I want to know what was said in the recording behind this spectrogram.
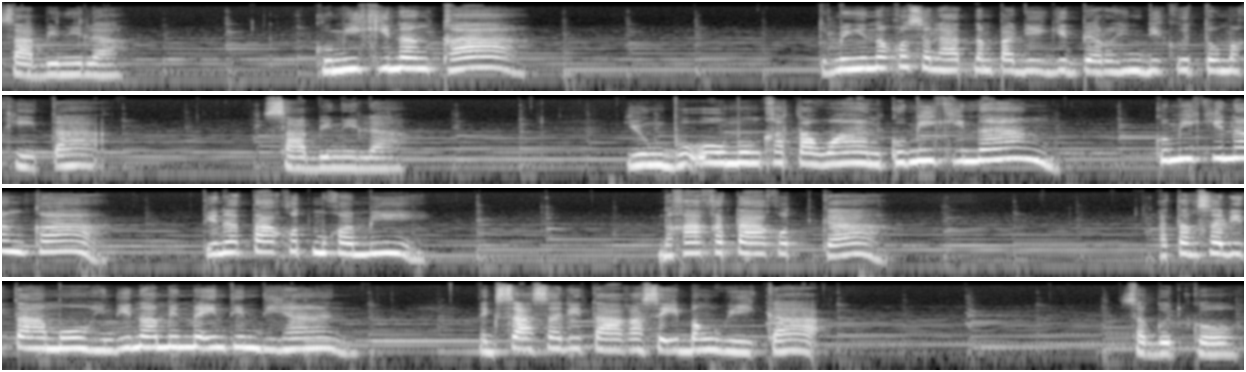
Sabi nila. Kumikinang ka. Tumingin ako sa lahat ng paligid pero hindi ko ito makita. Sabi nila. Yung buo mong katawan, kumikinang. Kumikinang ka. Tinatakot mo kami. Nakakatakot ka. At ang salita mo, hindi namin maintindihan. Nagsasalita ka sa ibang wika. Sagot ko,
